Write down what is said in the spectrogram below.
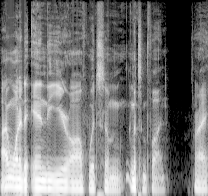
I wanted to end the year off with some with some fun. All right.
